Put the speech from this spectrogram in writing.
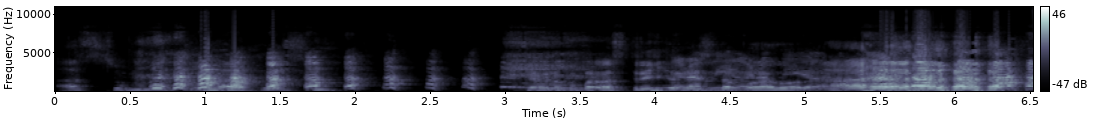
A su máquina, pues. Pero no ocupa rastrillo, Era necesita mío, podador. mío. Ah.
